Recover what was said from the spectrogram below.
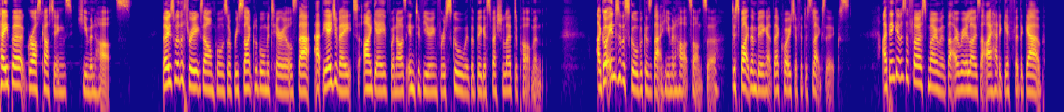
Paper, grass cuttings, human hearts. Those were the three examples of recyclable materials that, at the age of eight, I gave when I was interviewing for a school with a bigger special ed department. I got into the school because of that human hearts answer, despite them being at their quota for dyslexics. I think it was the first moment that I realised that I had a gift for the gab,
